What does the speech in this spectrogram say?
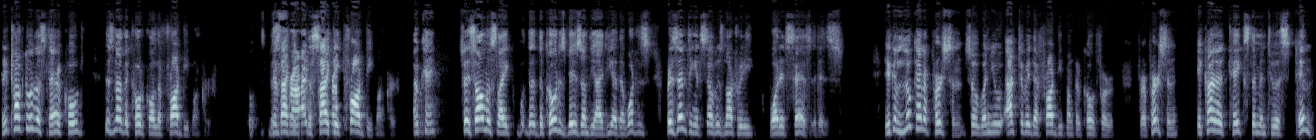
when you talked about the snare code, there's another code called the fraud debunker. The, the psychic, fraud, the psychic fraud. fraud debunker. Okay. So it's almost like the, the code is based on the idea that what is presenting itself is not really what it says it is. You can look at a person. So when you activate that fraud debunker code for, for a person, it kind of takes them into a spin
